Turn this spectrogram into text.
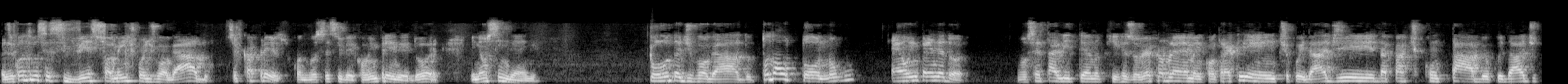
Mas enquanto você se vê somente como advogado, você fica preso. Quando você se vê como empreendedor, e não se engane, todo advogado, todo autônomo é um empreendedor. Você está ali tendo que resolver problema, encontrar cliente, cuidar de, da parte contábil, cuidar de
